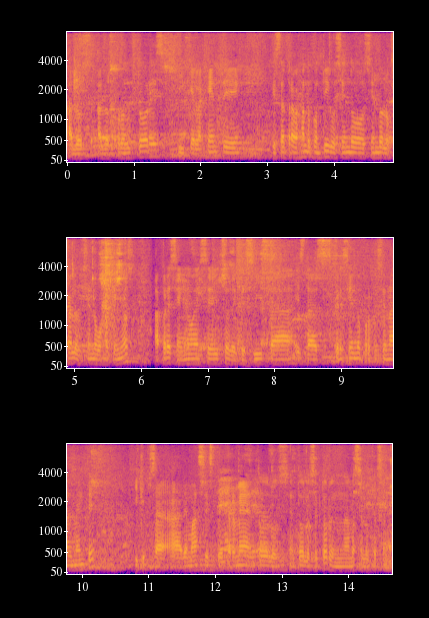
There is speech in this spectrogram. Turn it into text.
a los, a los productores y que la gente que está trabajando contigo, siendo, siendo locales o siendo oaxaqueños, aprecien ¿no? ese hecho de que sí está, estás creciendo profesionalmente y que pues, a- además este, permea en todos, los, en todos los sectores, no nada más en lo que hacemos.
